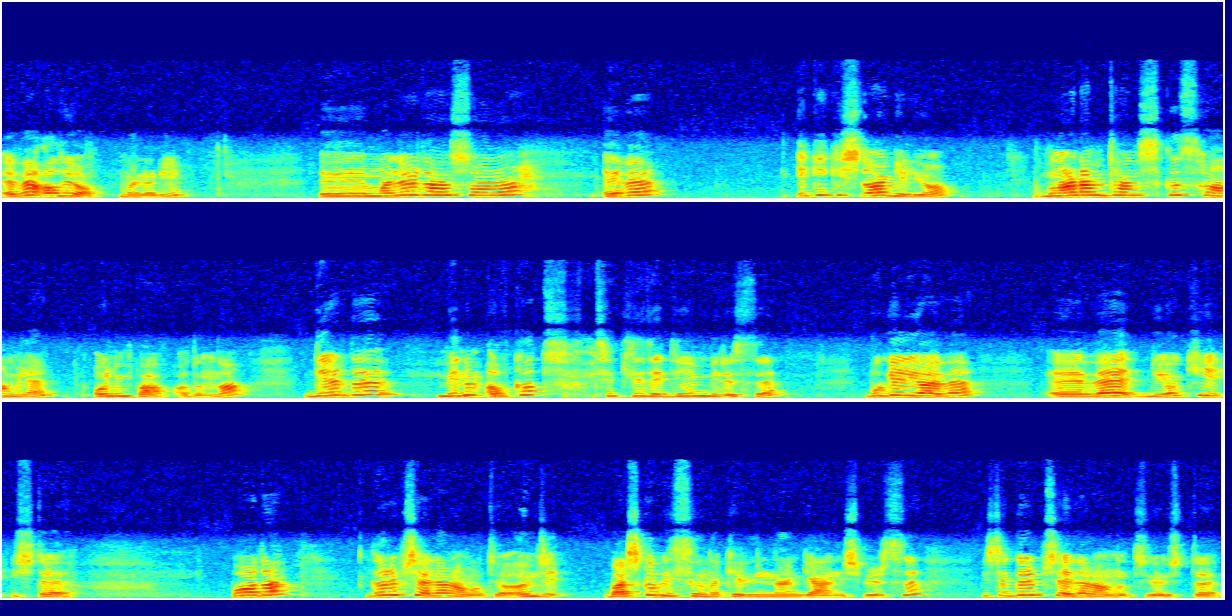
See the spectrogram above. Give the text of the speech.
eve alıyor Mallory'yi. E, Mallory'den sonra eve iki kişiler geliyor. Bunlardan bir tanesi kız hamile. Olimpa adında. Diğeri de benim avukat tipli dediğim birisi. Bu geliyor eve e, ve diyor ki işte bu adam garip şeyler anlatıyor. Önce başka bir sığınak evinden gelmiş birisi. İşte garip şeyler anlatıyor işte.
